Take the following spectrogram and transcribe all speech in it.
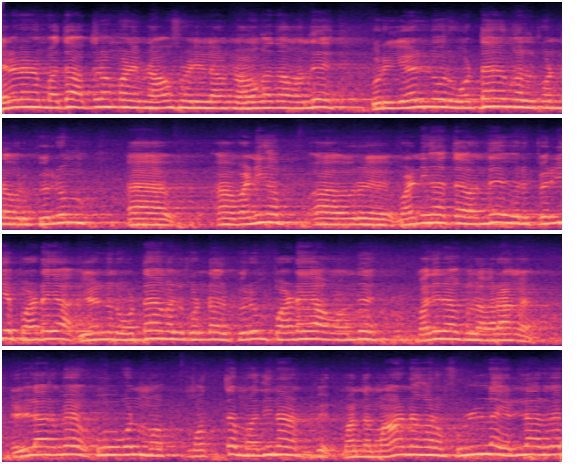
என்னென்னு பார்த்தா அப்துல் ரஹ்மான் அவுஃப் அவங்க தான் வந்து ஒரு எழுநூறு ஒட்டகங்கள் கொண்ட ஒரு பெரும் வணிக ஒரு வணிகத்தை வந்து ஒரு பெரிய படையாக எழுநூறு ஒட்டகங்கள் கொண்ட ஒரு பெரும் படையாக அவங்க வந்து மதினாக்குள்ளே வராங்க. எல்லாருமே கூகுன்னு மொ மொத்த மதினா அந்த மாநகரம் ஃபுல்லாக எல்லாருமே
